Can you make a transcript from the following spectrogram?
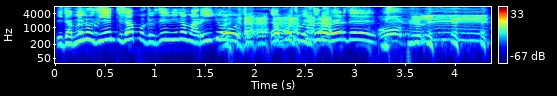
Y también los dientes, ¿ya? Porque los tienen bien amarillos. Te ha puesto pintura verde. ¡Oh, Piolín!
